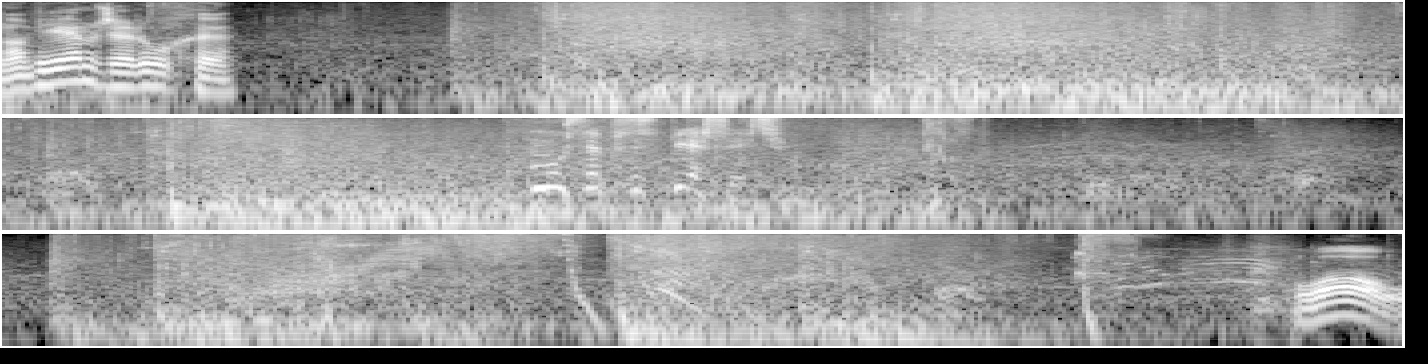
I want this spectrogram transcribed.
No wiem, że ruchy. Muszę przyspieszyć. Wow.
